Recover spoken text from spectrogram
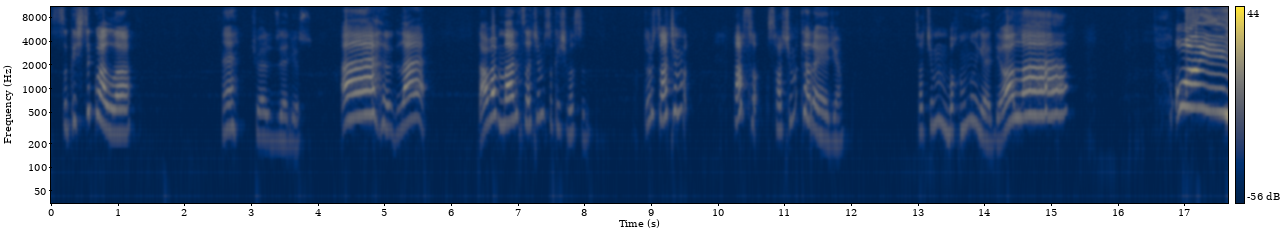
Sıkıştık valla. Heh şöyle düzeliyoruz. Ah la. Tamam bari saçım sıkışmasın. Dur saçımı. Ha, sa- saçımı tarayacağım. Saçımın bakımı geldi. Allah. Oy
